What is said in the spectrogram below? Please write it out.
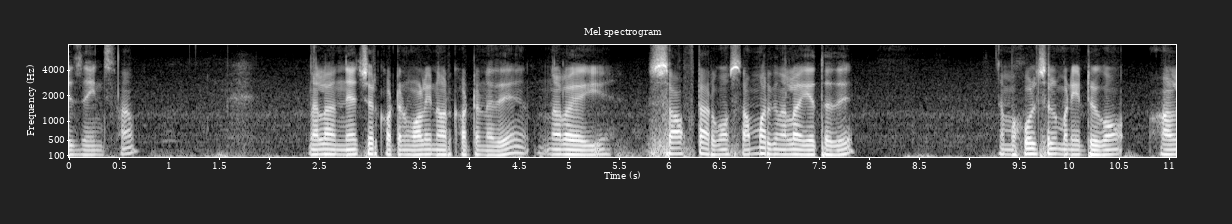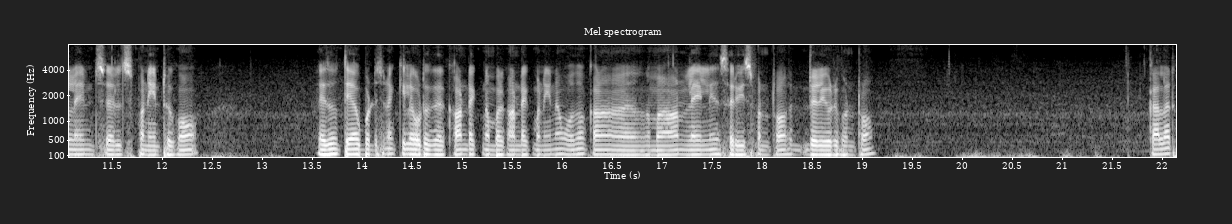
designs தான். நல்லா நேச்சர் காட்டன் வாலினார் காட்டன் அது. நல்லா சாஃப்டாக இருக்கும். சம்மருக்கு நல்லா ஏற்றது. நம்ம ஹோல்சேல் பண்ணிகிட்ருக்கோம். ஆன்லைன் சேல்ஸ் பண்ணிகிட்ருக்கோம். எதுவும் தேவைப்பட்டுச்சுன்னா கீழே கொடுக்குற காண்டாக்ட் நம்பர் காண்டாக்ட் பண்ணிங்கன்னா போதும். கா நம்ம ஆன்லைன்லேயும் சர்வீஸ் பண்ணுறோம் டெலிவரி பண்ணுறோம் கலர்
